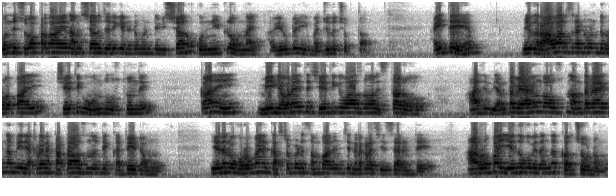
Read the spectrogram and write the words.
కొన్ని శుభప్రదమైన అంశాలు జరిగేటటువంటి విషయాలు కొన్నిట్లో ఉన్నాయి. అవి ఏమిటో ఈ మధ్యలో చెప్తాను. అయితే మీకు రావాల్సినటువంటి రూపాయి చేతికి ముందు వస్తుంది. కానీ మీకు ఎవరైతే చేతికి వాల్సిన వాళ్ళు ఇస్తారో అది ఎంత వేగంగా వస్తుందో అంత వేగంగా మీరు ఎక్కడైనా కట్టాల్సిందంటే కట్టేయటము. ఏదైనా ఒక రూపాయిని కష్టపడి సంపాదించి నిలకడ చేశారంటే ఆ రూపాయి ఏదో ఒక విధంగా ఖర్చు అవటము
